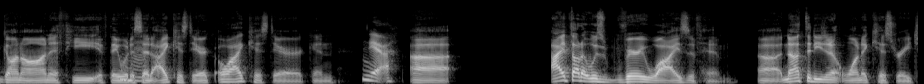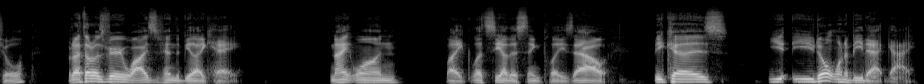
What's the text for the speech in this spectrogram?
gone on if he if they would have said I kissed Eric. Oh, I kissed Eric and Yeah. uh I thought it was very wise of him. Uh not that he didn't want to kiss Rachel, but I thought it was very wise of him to be like, "Hey, night 1, like let's see how this thing plays out because you you don't want to be that guy.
